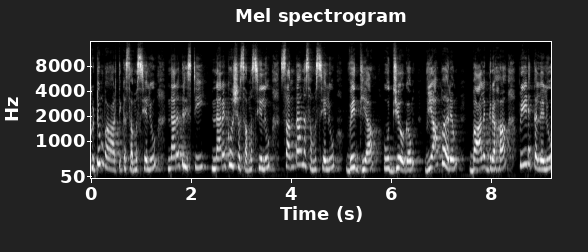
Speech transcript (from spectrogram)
కుటుంబ ఆర్థిక సమస్యలు నరదృష్టి నరకోశ సమస్యలు సంతాన సమస్యలు విద్య ఉద్యోగం వ్యాపారం బాలగ్రహ పీడకలలు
